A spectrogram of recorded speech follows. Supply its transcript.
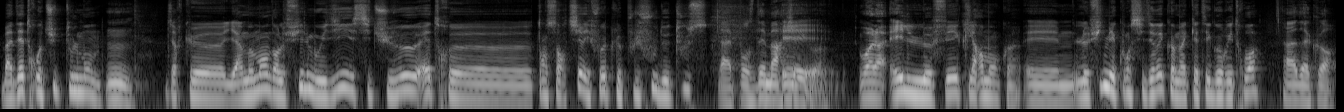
bah, d'être au-dessus de tout le monde. Hmm. C'est-à-dire qu'il y a un moment dans le film où il dit si tu veux être euh, t'en sortir, il faut être le plus fou de tous. Ouais, pour se démarquer. Et quoi. voilà, et il le fait clairement quoi. Et le film est considéré comme un catégorie 3. Ah d'accord.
